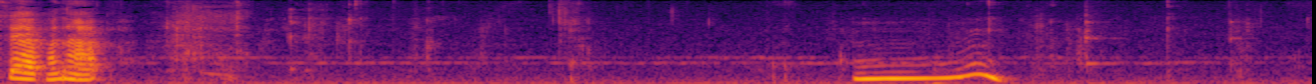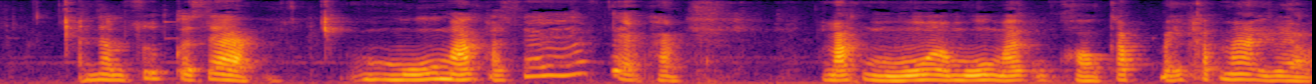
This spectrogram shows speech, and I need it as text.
แซ่บขนาดอืม น้ำซุปก็แซ่บหมูหมักก็แซ่บแซ่บค่ะหมักหมูอะหมูหมักขอกลับไปกลับมาอีกแล้ว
